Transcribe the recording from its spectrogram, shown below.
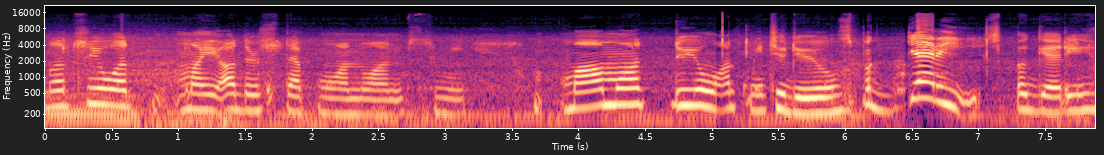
Let's see what my other step one wants me. Mom, what do you want me to do? Spaghetti! Spaghetti,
